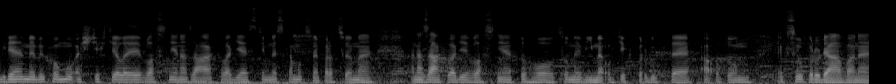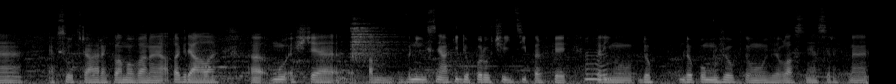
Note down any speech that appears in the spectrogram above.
kde my bychom mu ještě chtěli vlastně na základě, s tím dneska moc nepracujeme, a na základě vlastně toho, co my víme o těch produktech a o tom, jak jsou prodávané, jak jsou třeba reklamované a tak dále, eh, mu ještě tam vníst nějaký doporučující prvky, mm-hmm. které mu do, dopomůžou k tomu, že vlastně si řekne,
